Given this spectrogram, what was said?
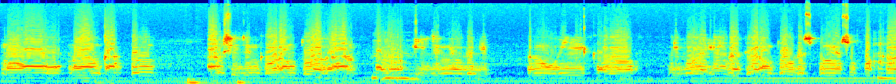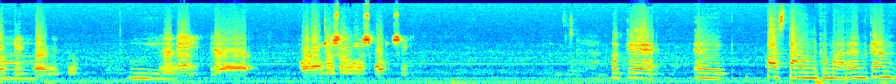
mau melangkah pun harus izin ke orang tua kan kalau Mhm. izinnya udah dipenuhi kalau dibolehin berarti orang tua udah sepenuhnya support ke Ah. kita gitu Oh iya. jadi ya orang tua selalu nge-support sih Oke, eh, pas tahun kemarin kan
